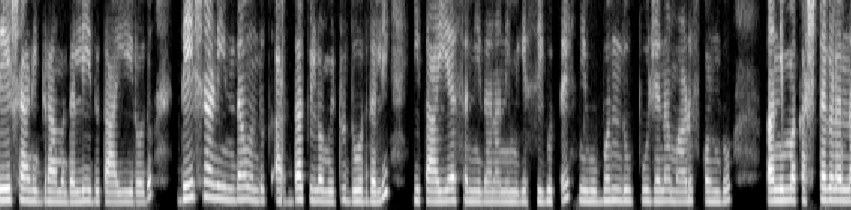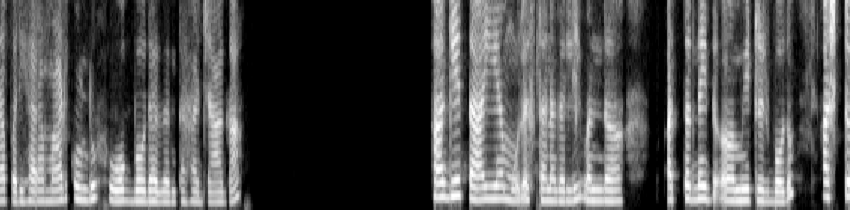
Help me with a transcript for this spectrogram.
ದೇಶಾಣಿ ಗ್ರಾಮದಲ್ಲಿ ಇದು ತಾಯಿ ಇರೋದು. ದೇಶಾಣಿಯಿಂದ ಒಂದು ಅರ್ಧ ಕಿಲೋಮೀಟರ್ ದೂರದಲ್ಲಿ ಈ ತಾಯಿಯ ಸನ್ನಿಧಾನ ನಿಮಗೆ ಸಿಗುತ್ತೆ. ನೀವು ಬಂದು ಪೂಜೆನ ಮಾಡಿಸ್ಕೊಂಡು ನಿಮ್ಮ ಕಷ್ಟಗಳನ್ನ ಪರಿಹಾರ ಮಾಡಿಕೊಂಡು ಹೋಗ್ಬೋದಾದಂತಹ ಜಾಗ. ಹಾಗೆ ತಾಯಿಯ ಮೂಲಸ್ಥಾನದಲ್ಲಿ ಒಂದು ಹತ್ತು ಹದಿನೈದು ಮೀಟರ್ ಇರ್ಬೋದು. ಅಷ್ಟು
